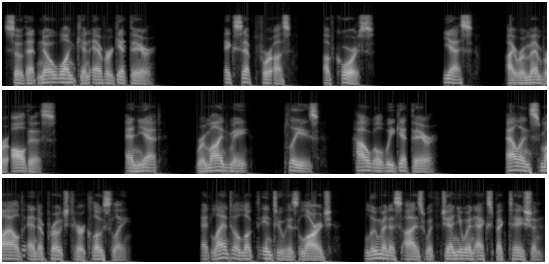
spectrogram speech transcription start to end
so that no one can ever get there. Except for us, of course. Yes, I remember all this. And yet, remind me, please, how will we get there? Alan smiled and approached her closely. Atlanta looked into his large, luminous eyes with genuine expectation.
